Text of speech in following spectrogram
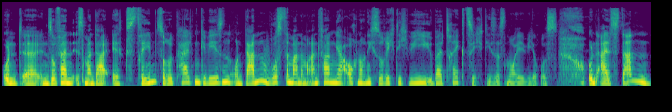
Und äh, insofern ist man da extrem zurückhaltend gewesen. Und dann wusste man am Anfang ja auch noch nicht so richtig, wie überträgt sich dieses neue Virus. Und als dann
